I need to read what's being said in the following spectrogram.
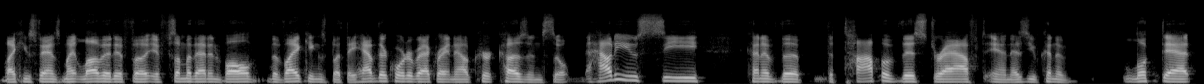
Vikings fans might love it if uh, if some of that involved the Vikings, but they have their quarterback right now, Kirk Cousins. So, how do you see kind of the the top of this draft and as you've kind of looked at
